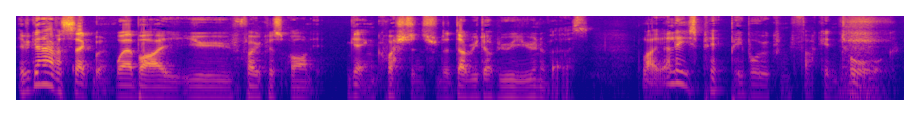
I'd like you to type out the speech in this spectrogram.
if you're going to have a segment whereby you focus on getting questions from the WWE universe, like at least pick people who can fucking talk.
